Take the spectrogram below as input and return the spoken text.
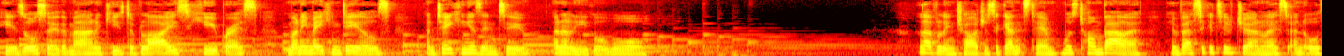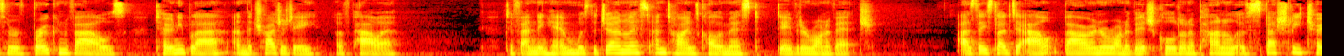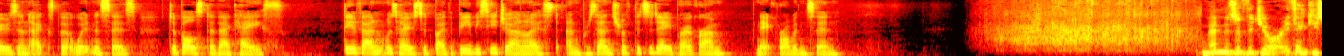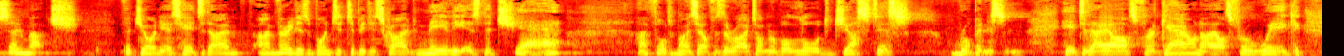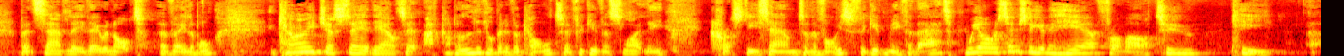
He is also the man accused of lies, hubris, money making deals, and taking us into an illegal war. Levelling charges against him was Tom Bower, investigative journalist and author of Broken Vows Tony Blair and the Tragedy of Power. Defending him was the journalist and Times columnist David Aaronovitch. As they slugged it out, Bower and Aaronovitch called on a panel of specially chosen expert witnesses to bolster their case. The event was hosted by the BBC journalist and presenter of the Today programme, Nick Robinson. Members of the jury, thank you so much for joining us here today. I'm, I'm very disappointed to be described merely as the chair. I thought of myself as the Right Honourable Lord Justice Robinson here today. I asked for a gown, I asked for a wig, but sadly they were not available. Can I just say at the outset, I've got a little bit of a cold, so forgive a slightly crusty sound to the voice. Forgive me for that. We are essentially going to hear from our two key uh,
